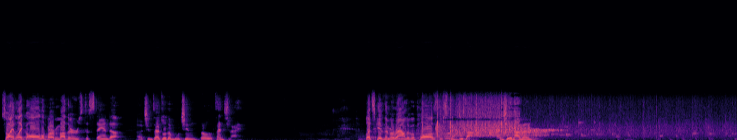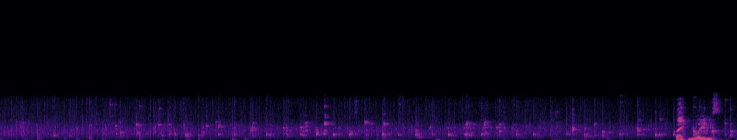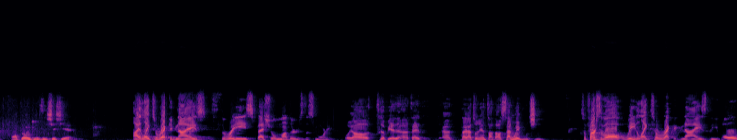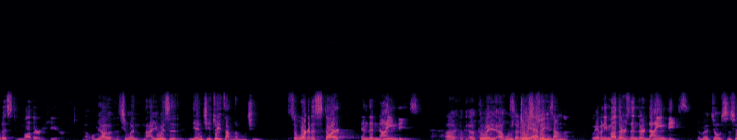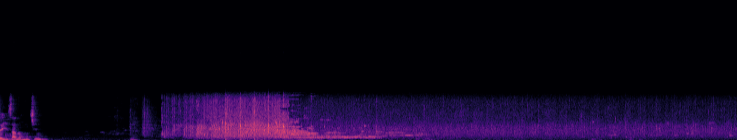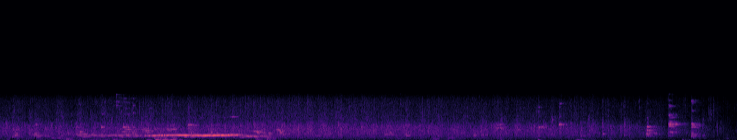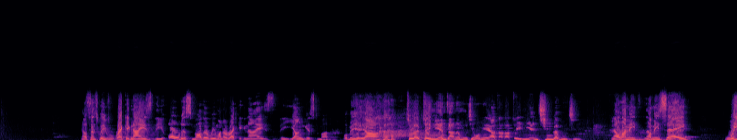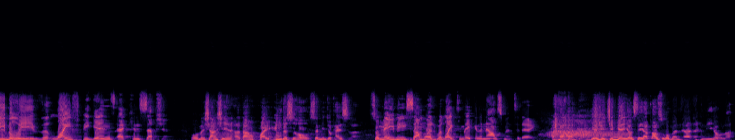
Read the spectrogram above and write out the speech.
So I'd like all of our mothers to stand up. 呃，请在座的母亲都站起来，Let's give them a round of applause this 我们 morning. 鼓掌，感谢他们。Thank you, ladies. 啊，各位女士，谢谢。 I'd like to recognize three special mothers this morning. 我要特别的呃，在呃大家中间找到三位母亲。 So first of all, we'd like to recognize the oldest mother here. 呃，我们要请问哪一位是年纪最长的母亲？ So we're going to start in the 90s. 呃呃，各位呃五 So do 九 we 十 have 岁 any- 以上的， Do we have any mothers in their 90s? 有没有九十岁以上的母亲？Now, since we've recognized the oldest mother, we want to recognize the youngest mother. 我们也要除了最年长的母亲，我们也要找到最年轻的母亲。 Now, let me, let me say, we believe that life begins at conception. 我们相信，呃，当怀孕的时候，生命就开始了。 So maybe someone would like to make an announcement today. 也许今天有谁要告诉我们，呃，你有了。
